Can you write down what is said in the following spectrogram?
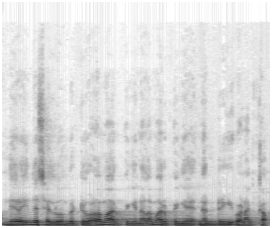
நிறைந்த செல்வம் பெற்று வளமாக இருப்பீங்க நலமாக இருப்பீங்க. நன்றி வணக்கம்.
